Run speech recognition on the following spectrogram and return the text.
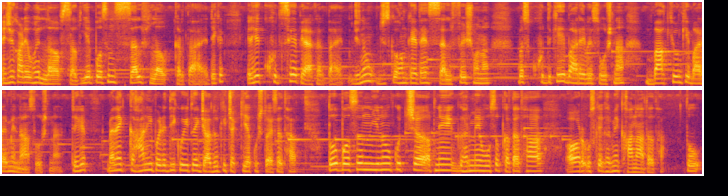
नेचर कार्ड है वो है लव सेल्फ ये पर्सन सेल्फ लव करता है, ठीक है? यानी खुद से प्यार करता है। जिन्हों, जिसको हम कहते हैं सेल्फिश होना, बस खुद के बारे में सोचना, बाकियों के बारे में ना सोचना, ठीक है? मैंने एक कहानी पढ़ी थी, कोई तो एक जादू की चक्की या कुछ तो ऐसा था। तो पर्सन यू नो कुछ अपने घर में वो सब करता था और उसके घर में खाना आता था। तो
